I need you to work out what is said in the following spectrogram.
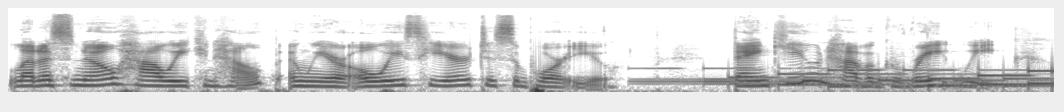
Let us know how we can help, and we are always here to support you. Thank you and have a great week.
